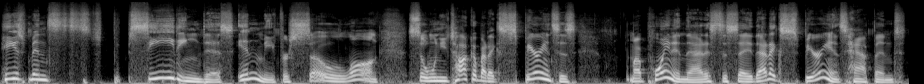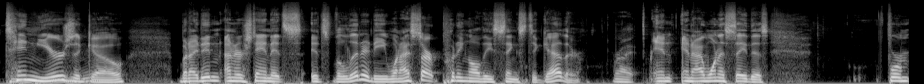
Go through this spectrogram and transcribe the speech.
he's been seeding this in me for so long. So when you talk about experiences my point in that is to say that experience happened 10 mm-hmm. years ago but i didn't understand its its validity when i start putting all these things together. Right. and and I want to say this for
